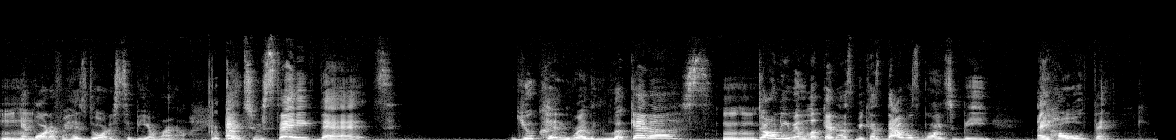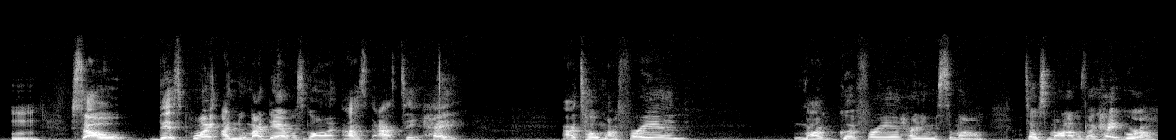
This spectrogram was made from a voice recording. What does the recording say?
in order for his daughters to be around. Okay. And to say that you couldn't really look at us, Mm-hmm. don't even look at us because that was going to be a whole thing. Mm. So this point, I knew my dad was going. I, I said, hey, I told my friend, my good friend, her name is Simone. So Simona was like, "Hey, girl,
